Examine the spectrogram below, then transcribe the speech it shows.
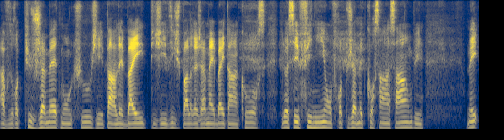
elle voudra plus jamais être mon crew. J'ai parlé bête, puis j'ai dit que je parlerai jamais bête en course. Puis là, c'est fini, on fera plus jamais de course ensemble. puis- Mais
